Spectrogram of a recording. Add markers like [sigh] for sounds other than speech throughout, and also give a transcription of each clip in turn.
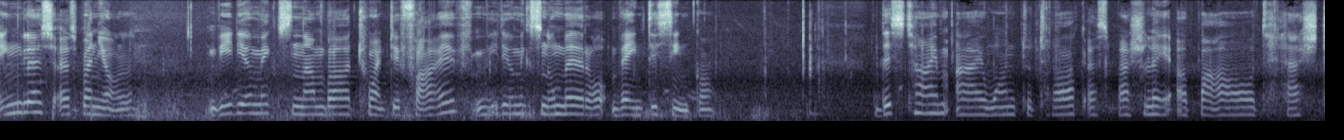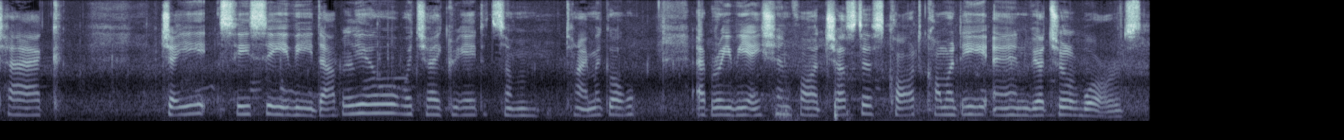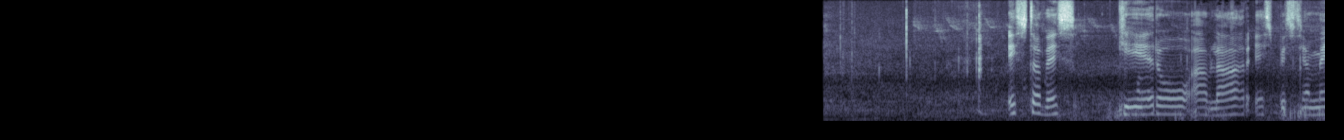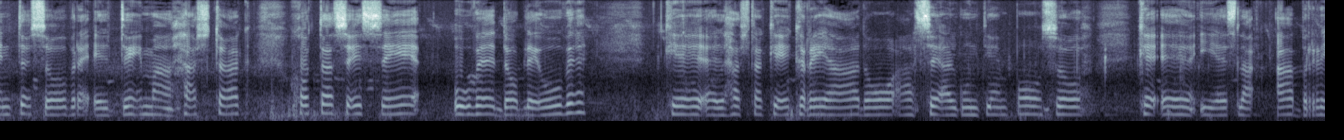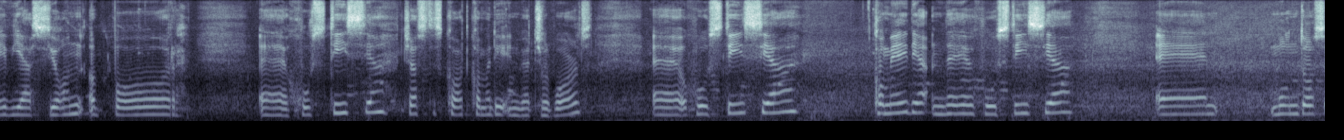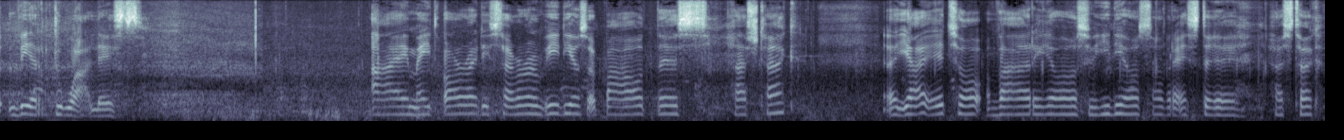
English Español. Video mix number 25, video mix número 25. This time I want to talk especially about hashtag JCCVW, which I created some time ago, abbreviation for Justice, Court, Comedy, and Virtual Worlds. Esta vez quiero hablar especialmente sobre el tema hashtag JCCVW, que el hashtag que he creado hace algún tiempo que, eh, y es la abreviación por eh, justicia, Justice Court Comedy in Virtual Worlds, eh, justicia, comedia de justicia mundos virtuales. I made already several videos about this hashtag. Uh, ya he hecho varios videos sobre este hashtag.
